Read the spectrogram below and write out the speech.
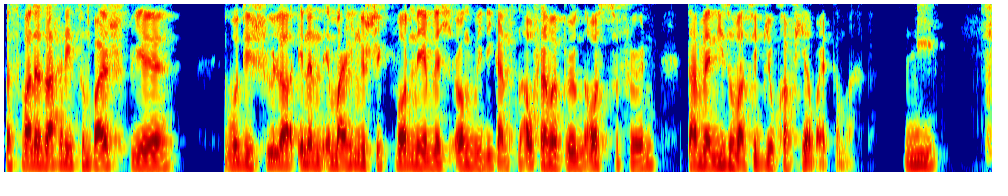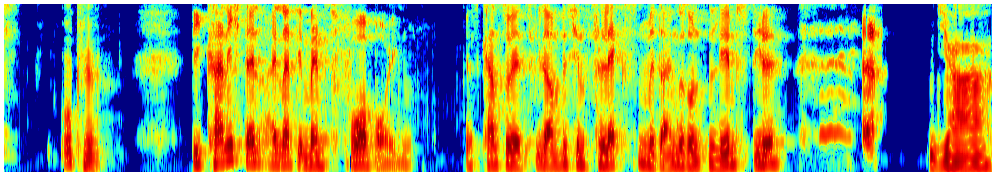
das war eine Sache, die zum Beispiel, wo die SchülerInnen immer hingeschickt wurden, nämlich irgendwie die ganzen Aufnahmebögen auszufüllen. Da haben wir nie sowas wie Biografiearbeit gemacht. Nie. Okay. Wie kann ich denn einer Demenz vorbeugen? Jetzt kannst du jetzt wieder ein bisschen flexen mit deinem gesunden Lebensstil. Ja,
